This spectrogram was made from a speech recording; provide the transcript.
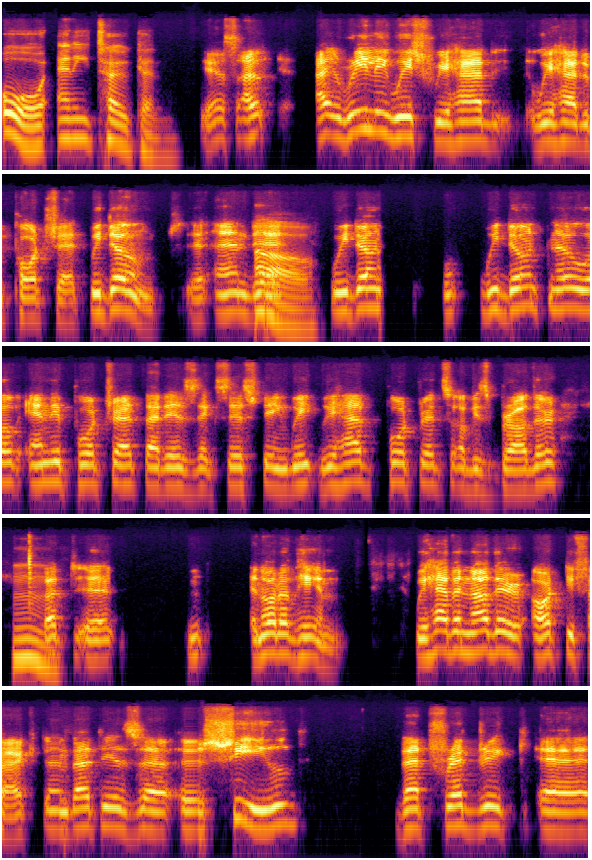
or any token? Yes, I. I really wish we had we had a portrait. We don't, and uh, oh. we don't we don't know of any portrait that is existing. We we have portraits of his brother, mm. but uh, not of him we have another artifact, and that is a, a shield that Frederick uh,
